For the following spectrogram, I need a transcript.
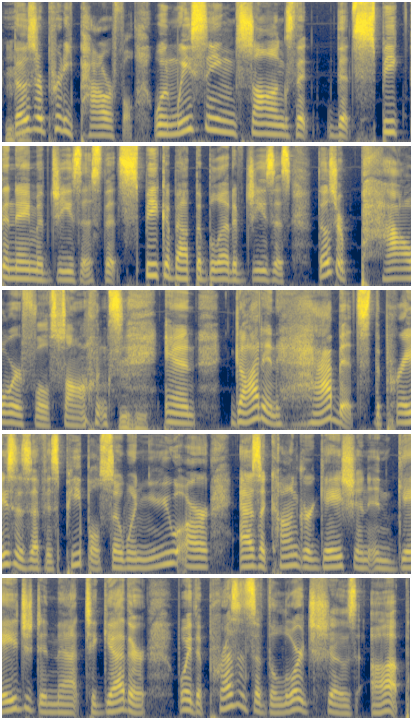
Mm-hmm. Those are pretty powerful. When we sing songs that that speak the name of Jesus, that speak about the blood of Jesus, those are powerful songs. Mm-hmm. And God inhabits the praises of his people. So when you are as a congregation engaged in that together, boy, the presence of the Lord shows up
